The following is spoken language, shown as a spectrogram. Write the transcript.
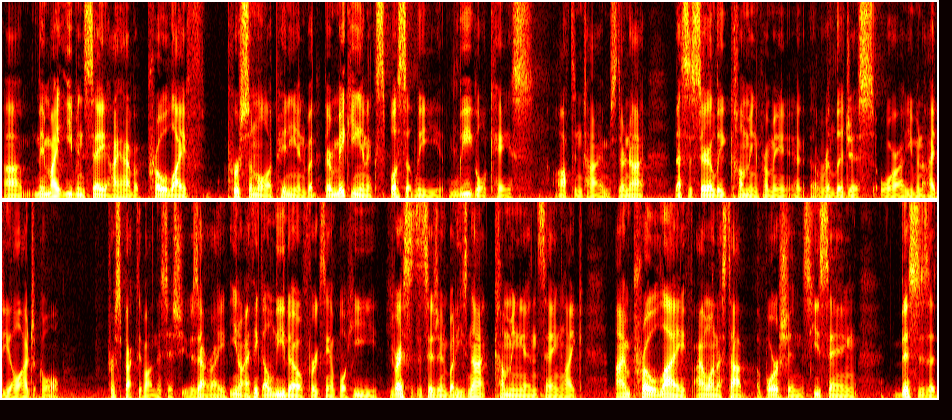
uh, they might even say, I have a pro-life personal opinion, but they're making an explicitly legal case. Oftentimes, they're not necessarily coming from a, a religious or even ideological perspective on this issue. Is that right? You know, I think Alito, for example, he he writes his decision, but he's not coming in saying like, "I'm pro-life. I want to stop abortions." He's saying this is a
